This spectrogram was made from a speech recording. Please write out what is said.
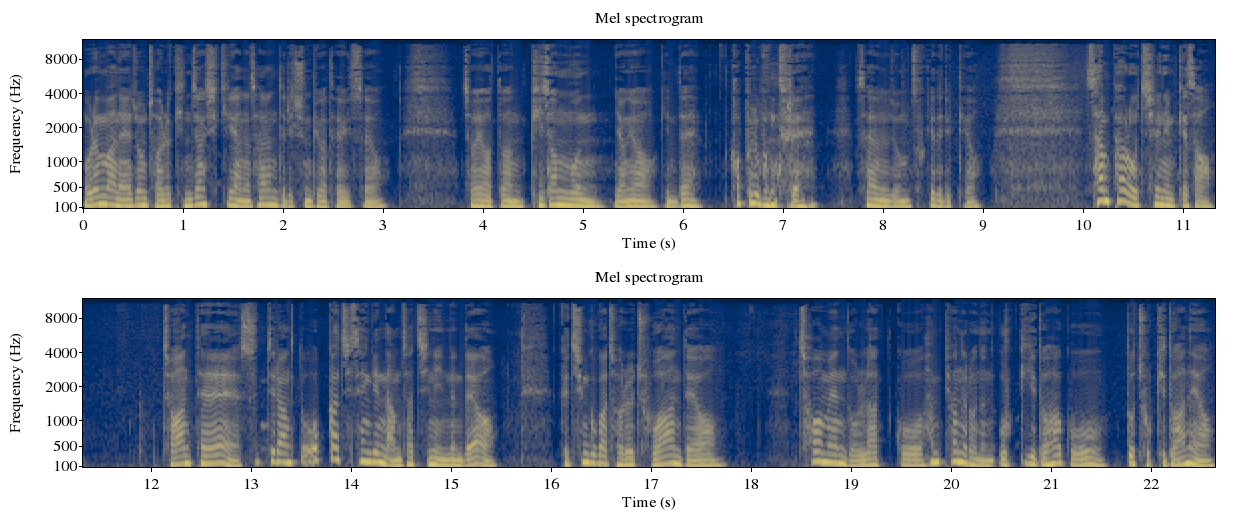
오랜만에 좀 저를 긴장시키게 하는 사연들이 준비가 되어 있어요. 저의 어떤 비전문 영역인데, 커플분들의 사연을 좀 소개해 드릴게요. 3857님께서 저한테 숲디랑 똑같이 생긴 남사친이 있는데요. 그 친구가 저를 좋아한대요. 처음엔 놀랐고 한편으로는 웃기기도 하고 또 좋기도 하네요.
